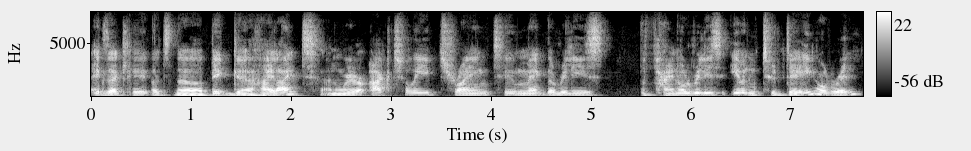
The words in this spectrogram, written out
exactly. That's the big uh, highlight, and we're actually trying to make the release, the final release, even today already.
